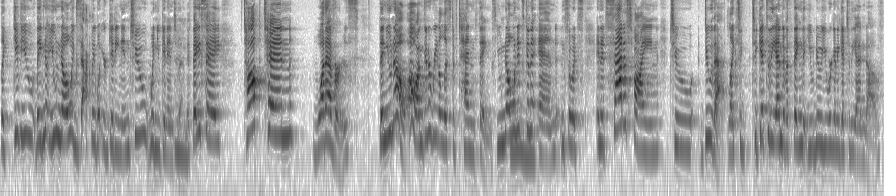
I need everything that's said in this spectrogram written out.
like give you they know you know exactly what you're getting into when you get into mm. them. If they say top 10 whatevers, then you know, oh, I'm going to read a list of 10 things. You know when mm. it's going to end, and so it's and it's satisfying to do that. Like to to get to the end of a thing that you knew you were going to get to the end of.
